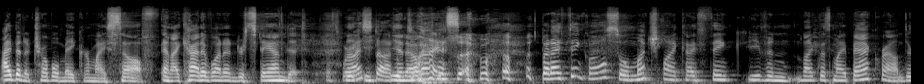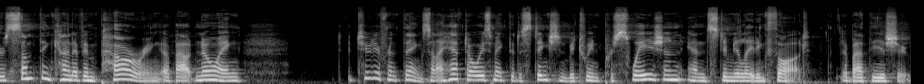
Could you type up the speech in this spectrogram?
"I've been a troublemaker myself, and I kind of want to understand it." That's where I started you know? tonight. So. but I think also, much like I think even like with my background, there's something kind of empowering about knowing two different things, and I have to always make the distinction between persuasion and stimulating thought about the issue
